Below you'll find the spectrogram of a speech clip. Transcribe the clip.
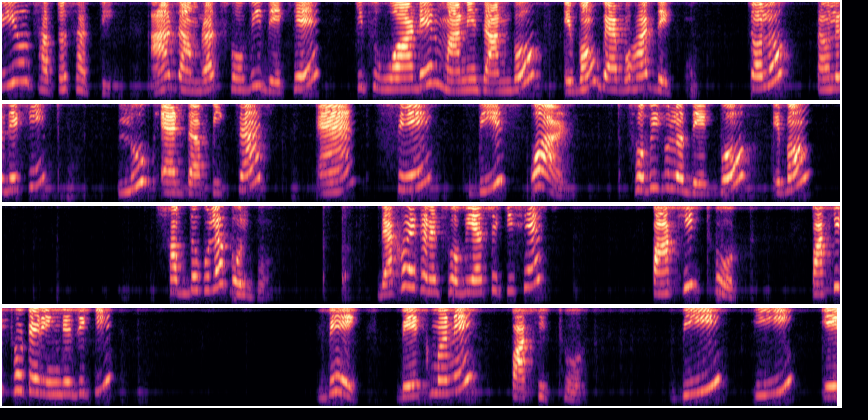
প্রিয় ছাত্রছাত্রী, আজ আমরা ছবি দেখে কিছু ওয়ার্ডের মানে জানব এবং ব্যবহার দেখব। চলো তাহলে দেখি। Look at the picture and say this word ছবিগুলো দেখব এবং শব্দগুলো বলব। দেখো এখানে ছবি আছে কিসের? পাখির ঠোঁট। পাখির ঠোঁটের ইংরেজি কি? বেক। বেক মানে পাখির ঠোঁট। B E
